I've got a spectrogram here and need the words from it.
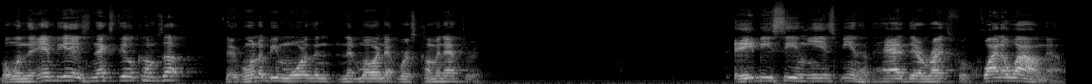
But when the NBA's next deal comes up, there are going to be more than more networks coming after it. ABC and ESPN have had their rights for quite a while now.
